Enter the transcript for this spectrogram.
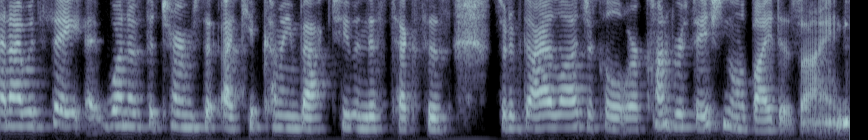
And i would say uh, one of the terms that i keep coming back to in this text is sort of dialogical or conversational by design.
